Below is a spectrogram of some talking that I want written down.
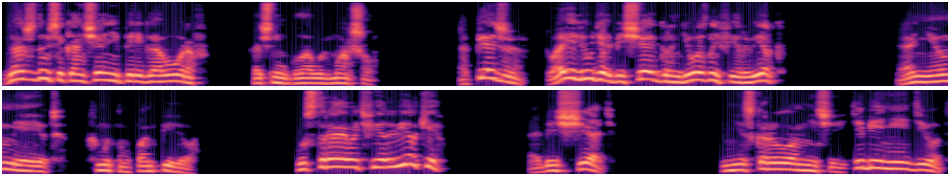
«Дождусь окончания переговоров», — качнул головой маршал. «Опять же, твои люди обещают грандиозный фейерверк. «Они умеют», — хмыкнул Помпилио. «Устраивать фейерверки?» «Обещать». «Не скромничай, тебе не идет».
